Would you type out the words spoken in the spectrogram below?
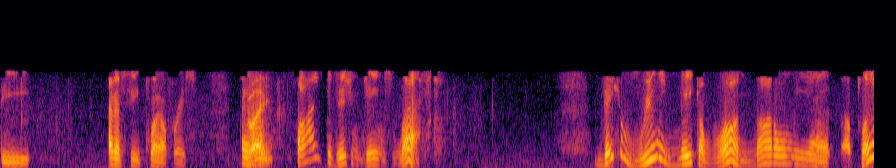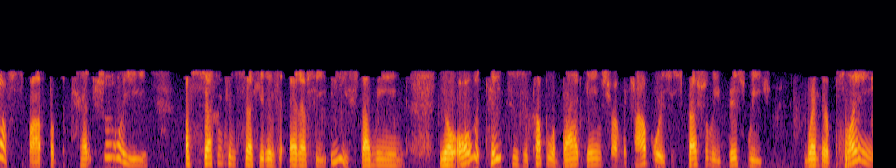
the NFC playoff race. And Right. five division games left, they can really make a run not only at a playoff spot, but potentially a second consecutive NFC East. I mean, you know, all it takes is a couple of bad games from the Cowboys, especially this week when they're playing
